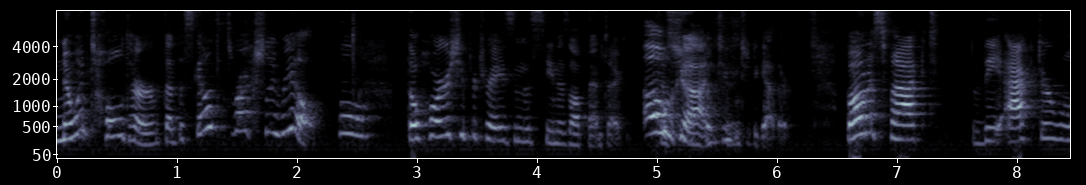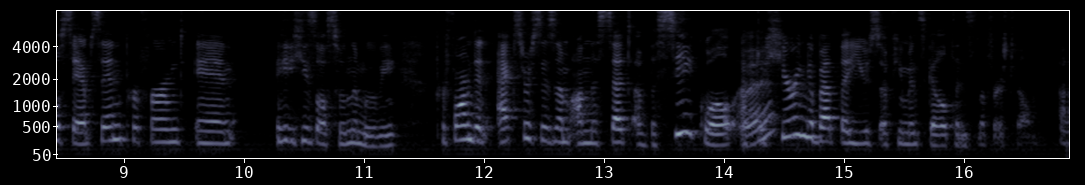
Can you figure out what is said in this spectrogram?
no one told her that the skeletons were actually real. Oh. The horror she portrays in this scene is authentic. Oh god. Put two and two together. Bonus fact: the actor Will Sampson performed in. He's also in the movie. Performed an exorcism on the set of the sequel after hearing about the use of human skeletons in the first film. Oh.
